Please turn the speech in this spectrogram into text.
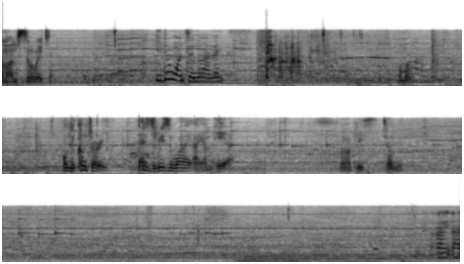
Mama, I'm still waiting. You don't want to know, Alex. Mama, on the contrary, that is the reason why I am here. Mama, please, tell me. I, I,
